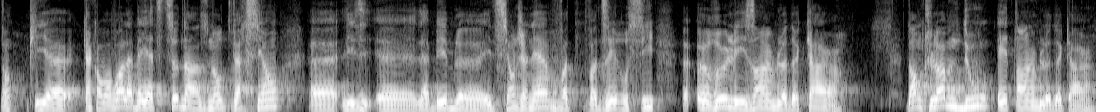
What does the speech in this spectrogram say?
Donc, puis euh, quand on va voir la béatitude dans une autre version, euh, euh, la Bible édition de Genève va dire aussi heureux les humbles de cœur. Donc l'homme doux est humble de cœur.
